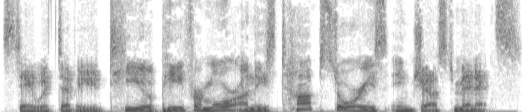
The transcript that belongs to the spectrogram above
Stay with WTOP for more on these top stories in just minutes.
